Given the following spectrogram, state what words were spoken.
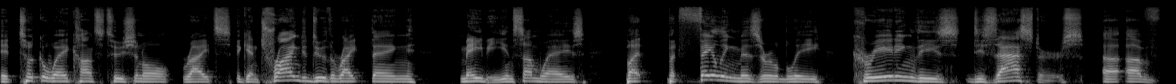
It took away constitutional rights. Again, trying to do the right thing, maybe in some ways, but but failing miserably, creating these disasters uh, of,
